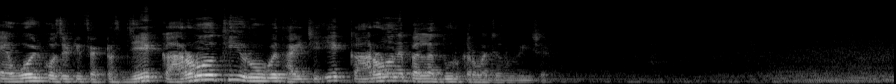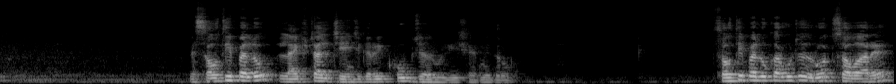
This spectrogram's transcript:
એવોઇડ કોઝિટિવ ફેક્ટર્સ જે કારણોથી રોગ થાય છે, એ કારણોને પહેલા દૂર કરવા જરૂરી છે. સૌથી પહેલું લાઇફસ્ટાઇલ ચેન્જ કરવી ખૂબ જરૂરી છે, મિત્રો. સૌથી પહેલું કરવું જોઈએ રોજ સવારે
